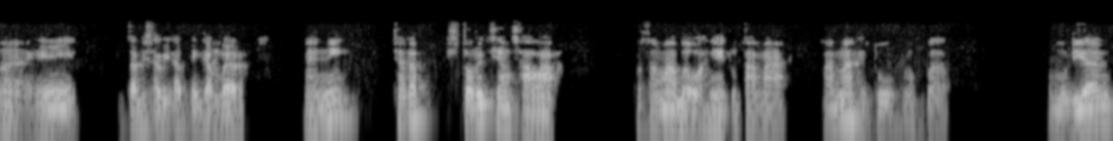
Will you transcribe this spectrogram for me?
Nah, ini kita bisa lihat nih gambar. Nah, ini cara storage yang salah. Pertama, bawahnya itu tanah. Tanah itu lembab. Kemudian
